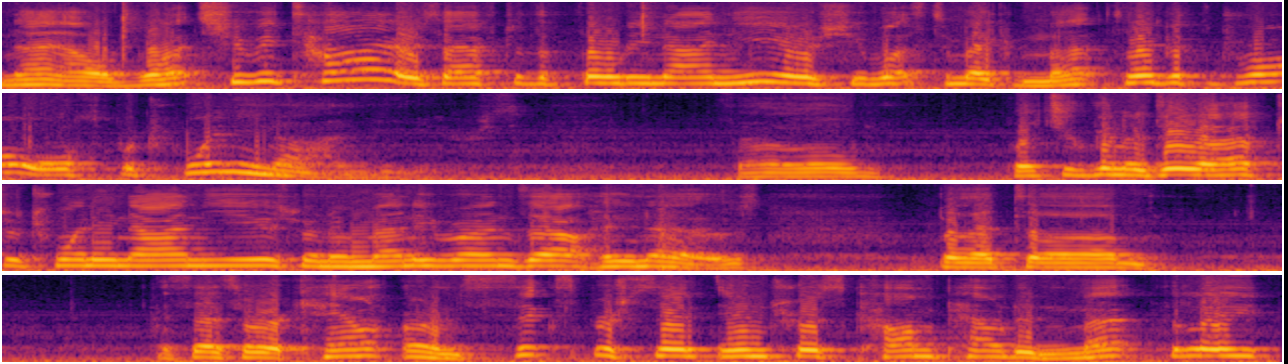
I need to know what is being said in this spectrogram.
Now, once she retires after the 49 years, she wants to make monthly withdrawals for 29 years. So, what she's going to do after 29 years when her money runs out, who knows? But um, it says her account earns 6% interest compounded monthly.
